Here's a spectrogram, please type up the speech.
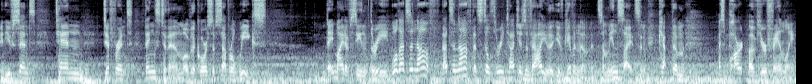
and you've sent 10 different things to them over the course of several weeks, they might have seen three. Well, that's enough. That's enough. That's still three touches of value that you've given them and some insights and kept them as part of your family.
